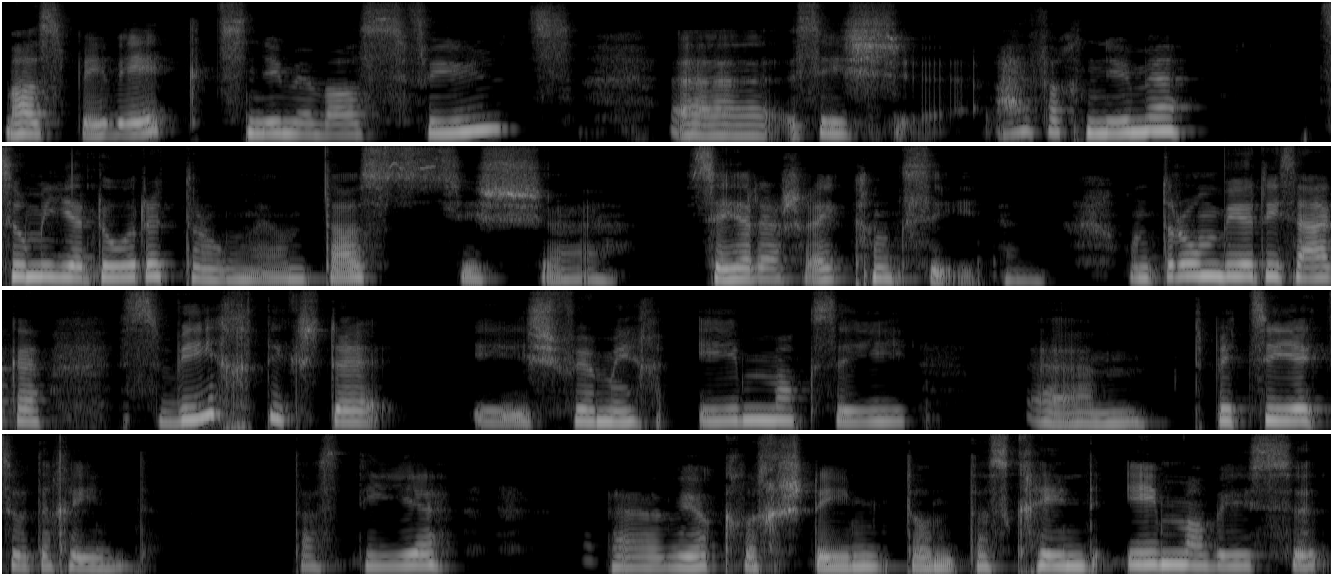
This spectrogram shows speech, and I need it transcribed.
was bewegt's, nicht mehr was fühlt's. Äh, es ist einfach nicht mehr zu mir durchgedrungen. Und das ist äh, sehr erschreckend gewesen. Und darum würde ich sagen, das Wichtigste ist für mich immer gewesen, ähm, die Beziehung zu den Kind, dass die äh, wirklich stimmt und das Kind immer wissen,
